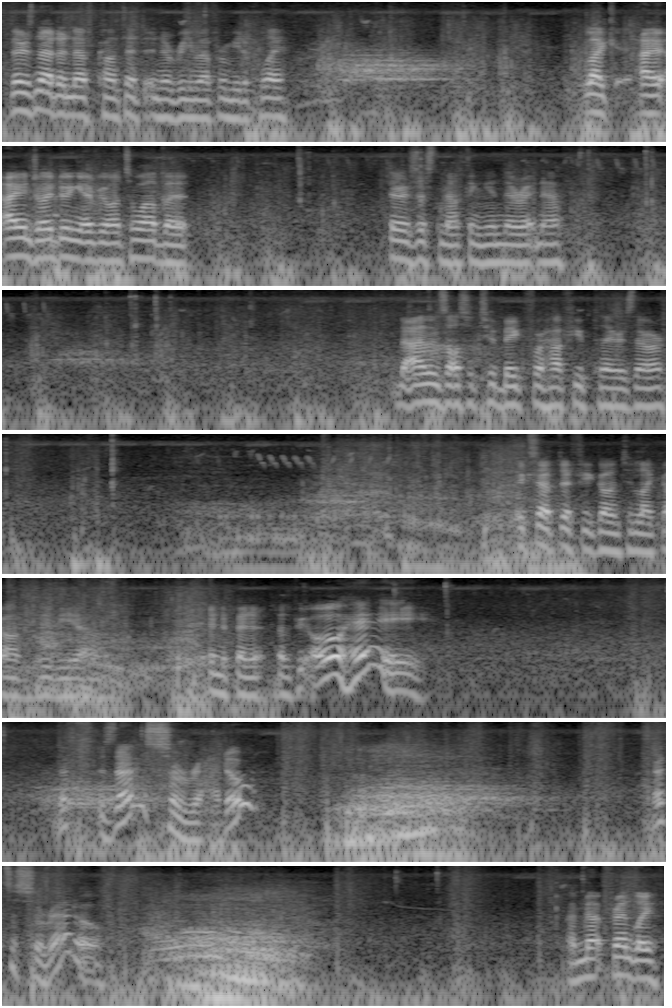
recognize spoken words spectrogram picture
There's not enough content in Evrima for me to play. Like, I, I enjoy doing it every once in a while, but there's just nothing in there right now. The island's also too big for how few players there are. Except if you go into like obviously the um, independent other people. Oh hey, That's, is that a Cerato? That's a Cerato. I'm not friendly.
